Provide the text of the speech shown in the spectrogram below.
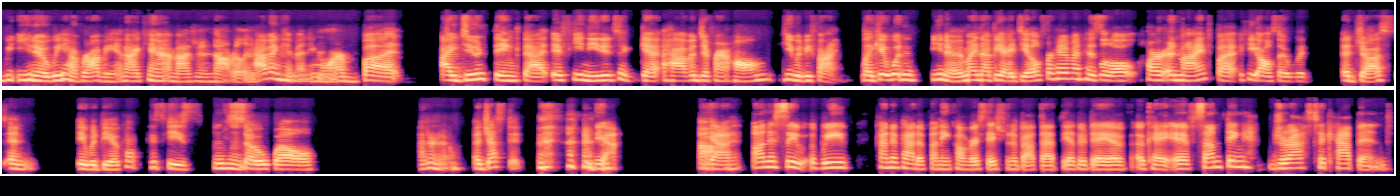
you know, we have Robbie and I can't imagine not really having him anymore. But I do think that if he needed to get have a different home, he would be fine. Like it wouldn't, you know, it might not be ideal for him and his little heart and mind, but he also would adjust and it would be okay because he's Mhm. so well, I don't know, adjusted. yeah Um, yeah honestly we kind of had a funny conversation about that the other day of okay if something drastic happened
